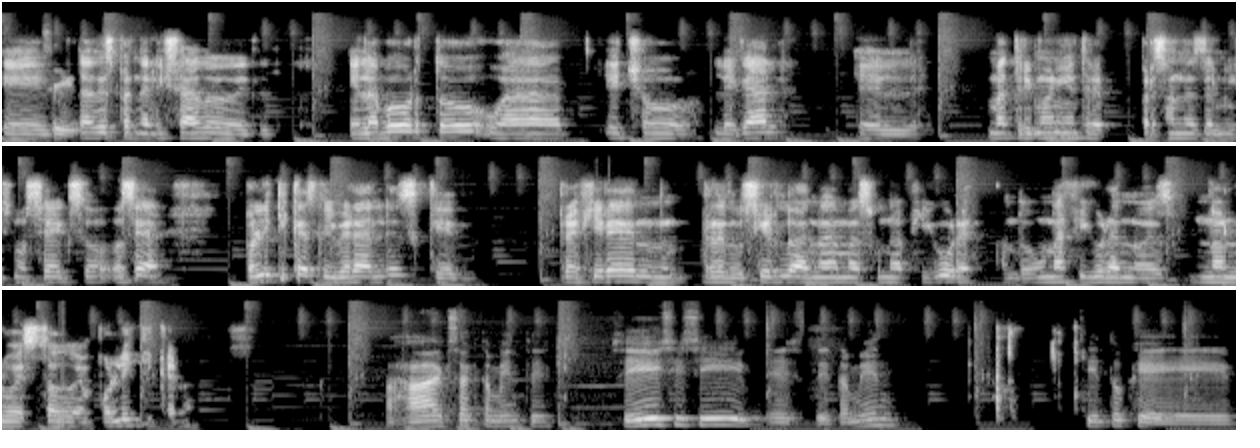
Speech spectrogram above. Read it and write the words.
Eh, ha despenalizado el, el, aborto o ha hecho legal el matrimonio entre personas del mismo sexo, o sea, políticas liberales que prefieren reducirlo a nada más una figura, cuando una figura no es, no lo es todo en política, ¿no? Ajá, exactamente. Sí, sí, sí. Este, también siento que.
